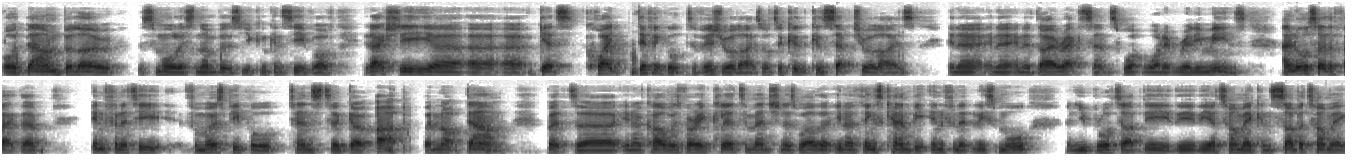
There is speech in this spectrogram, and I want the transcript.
or down below the smallest numbers you can conceive of, it actually uh, uh, uh, gets quite difficult to visualize or to con- conceptualize in a in a in a direct sense what what it really means, and also the fact that infinity for most people tends to go up but not down but uh, you know carl was very clear to mention as well that you know things can be infinitely small. And you brought up the the, the atomic and subatomic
